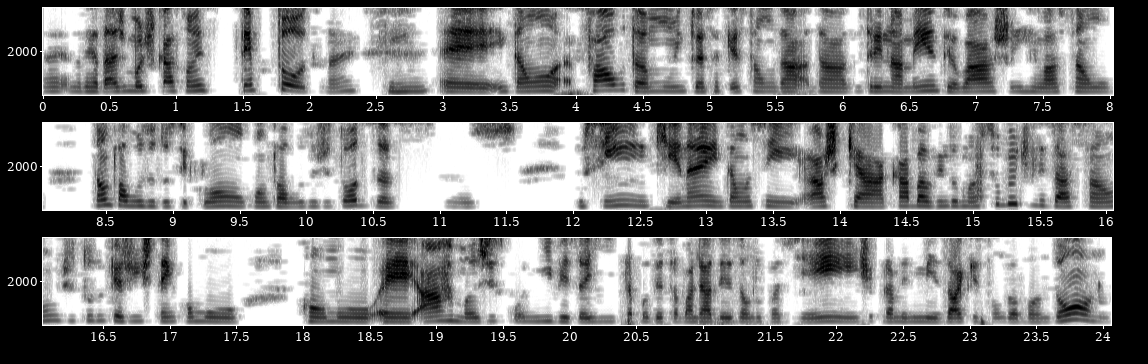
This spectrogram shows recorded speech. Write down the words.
É, na verdade, modificações o tempo todo, né? Sim. É, então, falta muito essa questão da, da, do treinamento, eu acho, em relação tanto ao uso do ciclone quanto ao uso de todos as, os, o SYNC, né? Então, assim, acho que acaba havendo uma subutilização de tudo que a gente tem como, como é, armas disponíveis aí para poder trabalhar a adesão do paciente, para minimizar a questão do abandono,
